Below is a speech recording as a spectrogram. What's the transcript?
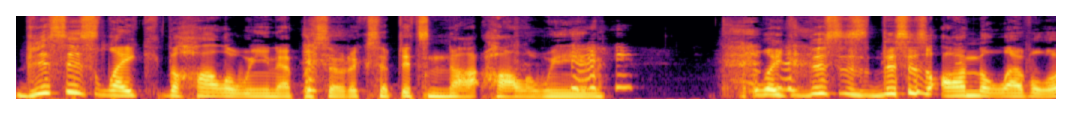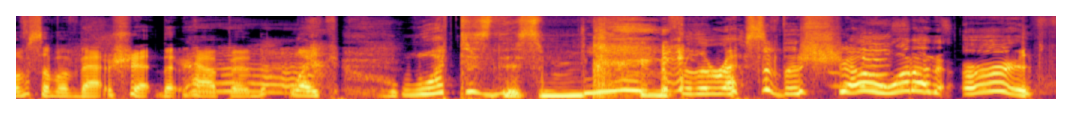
this is like the Halloween episode, except it's not Halloween. Like this is this is on the level of some of that shit that happened. Like, what does this mean for the rest of the show? What on earth?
